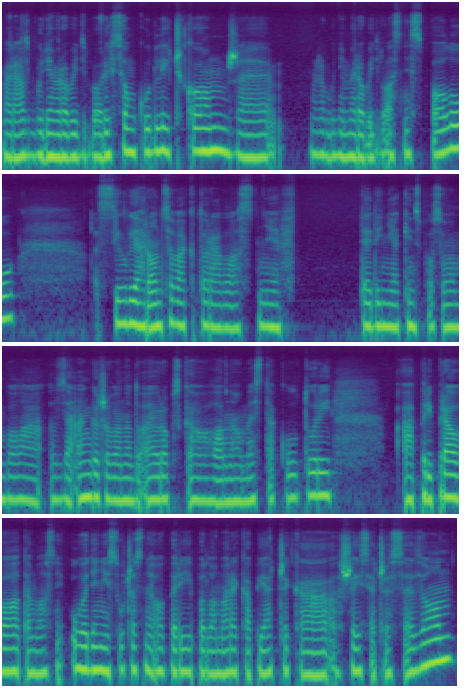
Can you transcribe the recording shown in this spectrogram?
raz budem robiť s Borisom Kudličkom, že, že budeme robiť vlastne spolu. Silvia Hroncová, ktorá vlastne vtedy nejakým spôsobom bola zaangažovaná do Európskeho hlavného mesta kultúry, a pripravovala tam vlastne uvedenie súčasnej opery podľa Mareka Piačeka 66 sezón.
